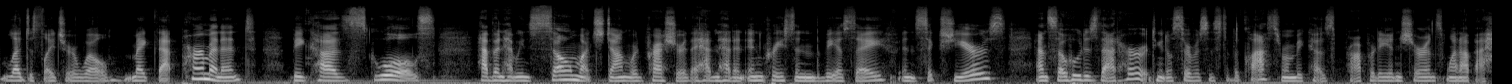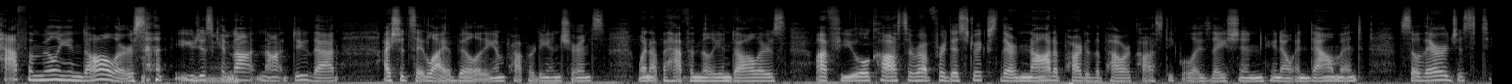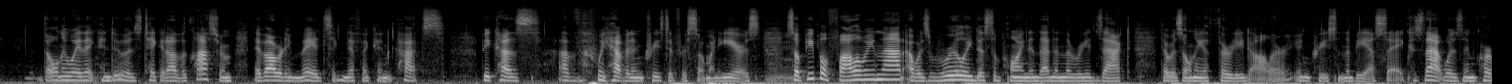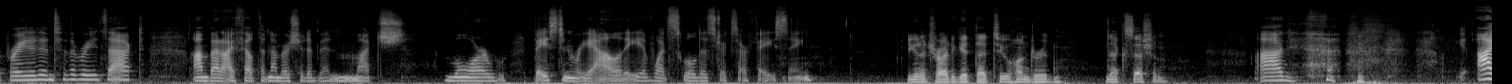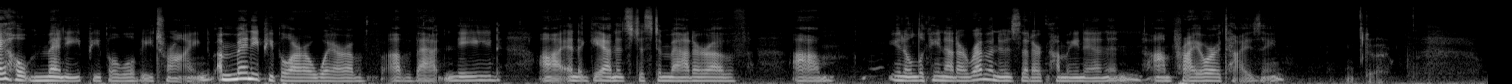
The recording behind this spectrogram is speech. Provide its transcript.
legislature will make that permanent because schools have been having so much downward pressure. They hadn't had an increase in the BSA in six years. And so, who does that hurt? You know, services to the classroom because property insurance went up a half a million dollars. you just cannot not do that. I should say liability and property insurance went up a half a million dollars. Uh, fuel costs are up for districts. They're not a part of the power cost equalization, you know, endowment. So they're just the only way they can do is take it out of the classroom. They've already made significant cuts because of we haven't increased it for so many years. So people following that, I was really disappointed that in the Reads Act there was only a thirty dollar increase in the BSA because that was incorporated into the Reads Act. Um, but I felt the number should have been much more based in reality of what school districts are facing. You gonna try to get that 200 next session? Uh, I hope many people will be trying. Uh, many people are aware of, of that need. Uh, and again, it's just a matter of, um, you know, looking at our revenues that are coming in and um, prioritizing. Okay.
